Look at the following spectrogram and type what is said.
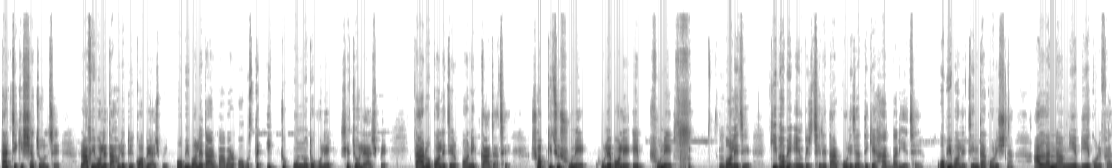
তার চিকিৎসা চলছে। রাফি বলে, তাহলে তুই কবে আসবি? অভি বলে, তার বাবার অবস্থা একটু উন্নত হলে সে চলে আসবে। তারও কলেজের অনেক কাজ আছে। সব কিছু শুনে, খুলে বলে, এ, শুনে বলে যে, কীভাবে এমপির ছেলে তার কলিজার দিকে হাত বাড়িয়েছে? অভি বলে, চিন্তা করিস না। আল্লাহর নাম নিয়ে বিয়ে করে ফেল।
